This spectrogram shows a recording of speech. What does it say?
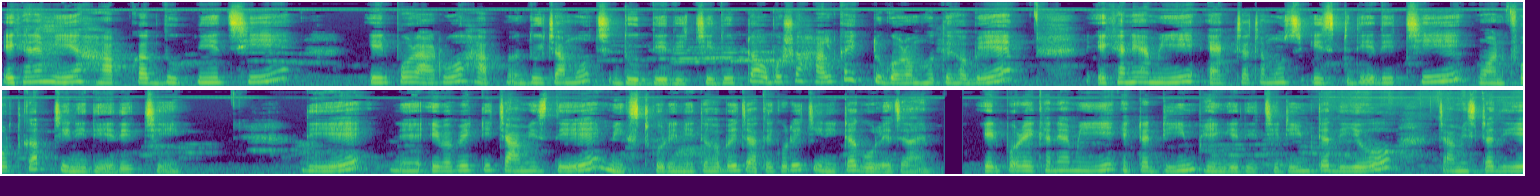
এখানে আমি হাফ কাপ দুধ নিয়েছি। এরপর আরও হাফ দুই চামচ দুধ দিয়ে দিচ্ছি। দুধটা অবশ্য হালকা একটু গরম হতে হবে। এখানে আমি এক চা চামচ ইস্ট দিয়ে দিচ্ছি। ওয়ান ফোর্থ কাপ চিনি দিয়ে দিচ্ছি। দিয়ে এভাবে একটি চামিচ দিয়ে মিক্সড করে নিতে হবে যাতে করে চিনিটা গলে যায়। এরপর এখানে আমি একটা ডিম ভেঙে দিচ্ছি। ডিমটা দিয়েও, চামিচটা দিয়ে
